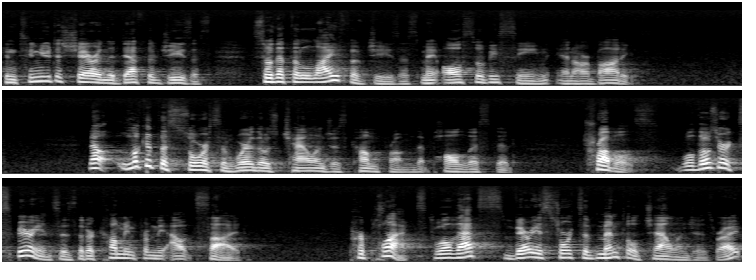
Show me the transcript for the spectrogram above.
continue to share in the death of Jesus, so that the life of Jesus may also be seen in our bodies. Now, look at the source of where those challenges come from that Paul listed. Troubles. Well, those are experiences that are coming from the outside. Perplexed. Well, that's various sorts of mental challenges, right?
